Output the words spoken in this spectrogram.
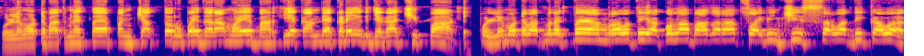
पुढले मोठ्या बातमी निघताय. पंच्याहत्तर रुपये दरामुळे भारतीय कांद्याकडे जगाची पाठ. पुढले मोठ्या बातमी निघताय. अमरावती अकोला बाजारात सोयाबीनची सर्वाधिक आवक.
